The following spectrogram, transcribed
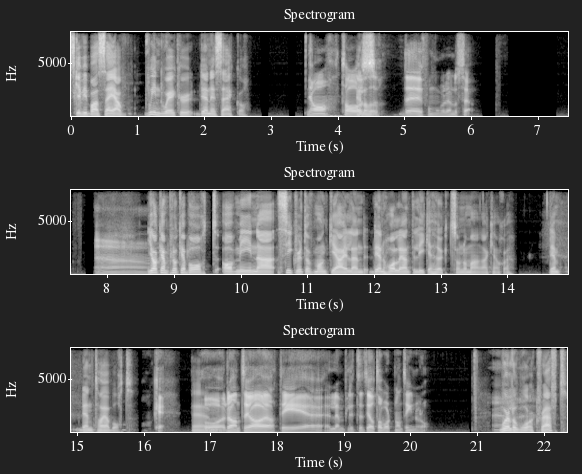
ska vi bara säga, Wind Waker, den är säker. Ja, ta Eller oss. hur? Det får man väl ändå säga. Eh, Jag kan plocka bort av mina Secret of Monkey Island, den håller jag inte lika högt som de andra kanske. Den, den tar jag bort. Okej. Ehm, Och då antar jag att det är lämpligt att jag tar bort någonting nu då. Eh, World of Warcraft,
